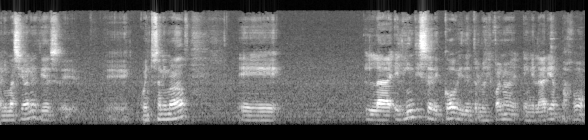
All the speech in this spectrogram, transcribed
animaciones, 10 cuentos animados, la, el índice de COVID entre los hispanos en el área bajó.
